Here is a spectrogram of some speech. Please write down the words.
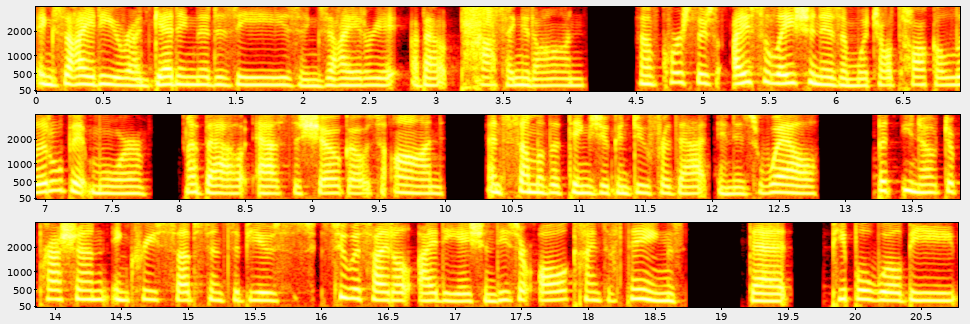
anxiety around getting the disease, anxiety about passing it on. Now, of course, there's isolationism, which I'll talk a little bit more about as the show goes on, and some of the things you can do for that in as well. But, you know, depression, increased substance abuse, suicidal ideation, these are all kinds of things that people will be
